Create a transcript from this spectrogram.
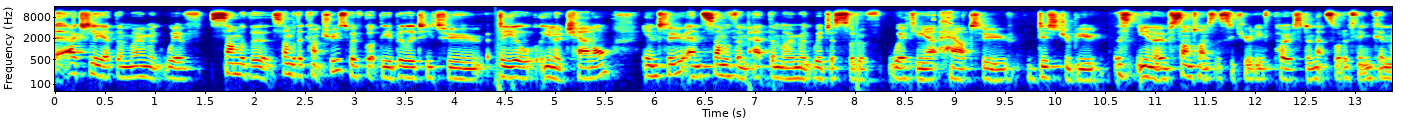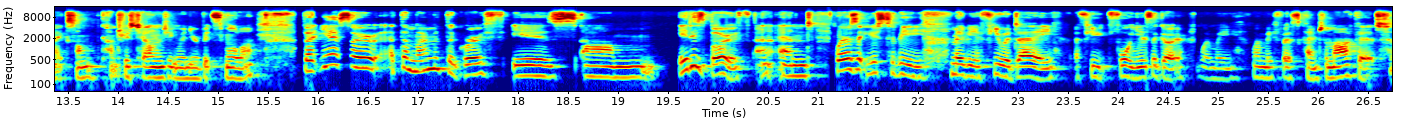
actually, at the moment, we've some of the some of the countries we've got the ability to deal, you know, channel into, and some of them at the moment we're just sort of working out how to distribute. You know, sometimes the security of post and that sort of thing can make some countries challenging when you're a bit smaller. But yeah, so at the moment the growth is um, it is both, and whereas it used to be maybe a few a day, a few four years ago when we when we first came to market,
